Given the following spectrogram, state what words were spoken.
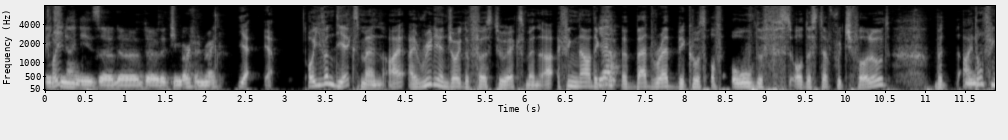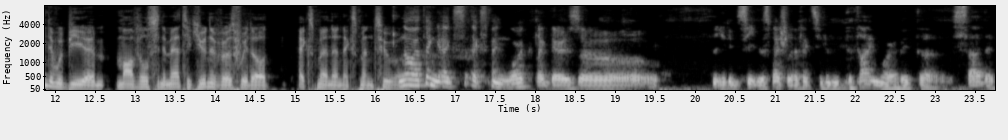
89 is uh, the, the, the Tim Burton, right? Yeah, yeah. Or even the X-Men. I, I really enjoyed the first two X-Men. I I think now they got a, a bad rep because of all the f- all the stuff which followed. But I Mm. don't think there would be a Marvel Cinematic Universe without X-Men and X-Men 2. No, I think X, X-Men worked. Like there's, uh, you can see the special effects even at the time were a bit uh, sad and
